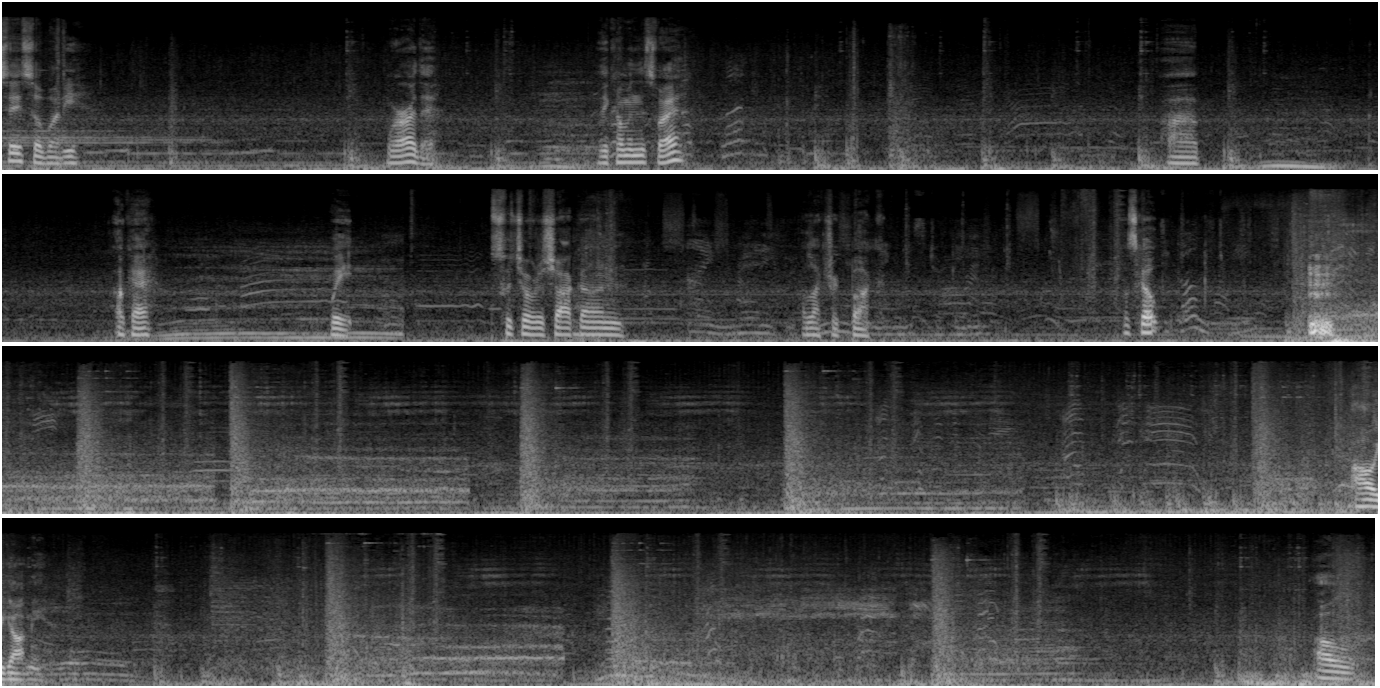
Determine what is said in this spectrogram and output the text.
say so, buddy. Where are they? Are they coming this way? Uh. Okay. Wait. Switch over to shotgun. Electric buck. Let's go. Oh, he got me. Oh.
